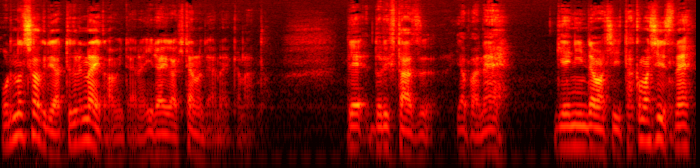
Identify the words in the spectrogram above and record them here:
俺の近くでやってくれないかみたいな依頼が来たのではないかなと。でドリフターズやっぱね芸人魂たくましいですね。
